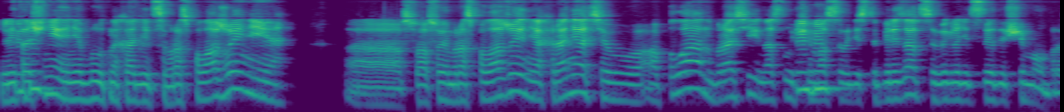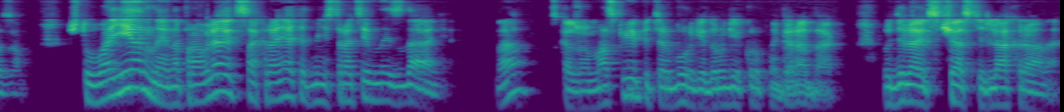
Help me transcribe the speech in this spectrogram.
Или точнее, они будут находиться в расположении, а, в своем расположении, охранять его. А план в России на случай массовой дестабилизации выглядит следующим образом, что военные направляются охранять административные здания, да? скажем, в Москве, Петербурге и других крупных городах. Выделяются части для охраны.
